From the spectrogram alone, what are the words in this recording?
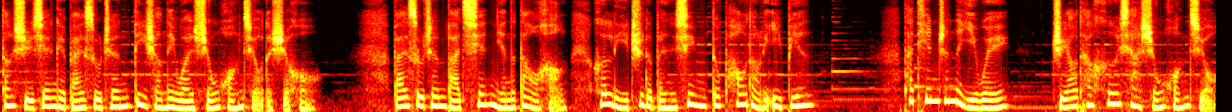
当许仙给白素贞递上那碗雄黄酒的时候，白素贞把千年的道行和理智的本性都抛到了一边。她天真的以为，只要她喝下雄黄酒，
